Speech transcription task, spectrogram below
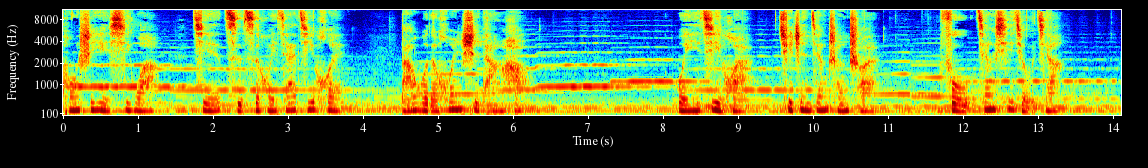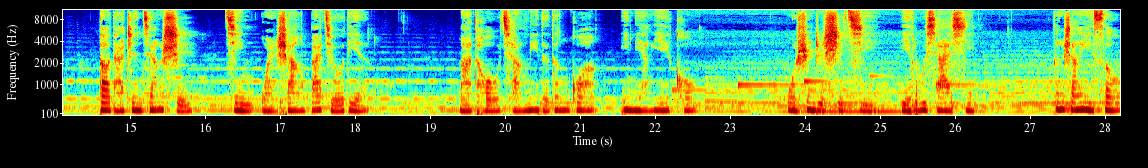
同时也希望借此次回家机会，把我的婚事谈好。我一计划去镇江乘船，赴江西九江。到达镇江时，近晚上八九点，码头强烈的灯光映亮夜空。我顺着石级一路下行，登上一艘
